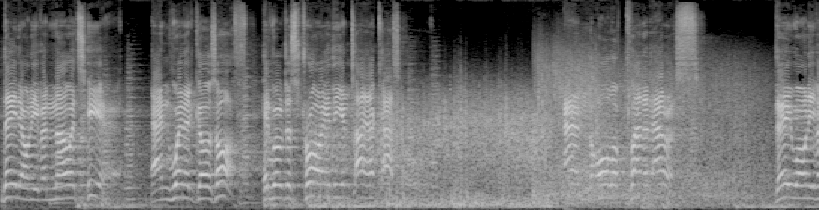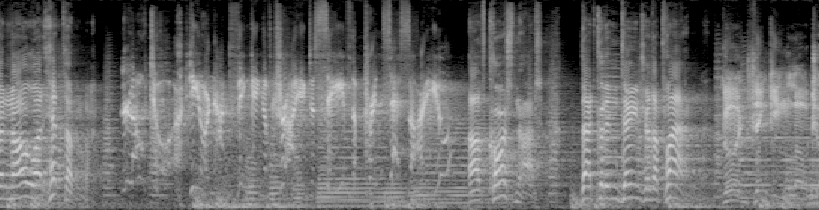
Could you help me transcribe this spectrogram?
they don't even know it's here. And when it goes off, it will destroy the entire castle. And all of planet Arus. They won't even know what hit them. Lotor, you're not thinking of trying to save the princess, are you? Of course not. That could endanger the plan. Good thinking, Lotor.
